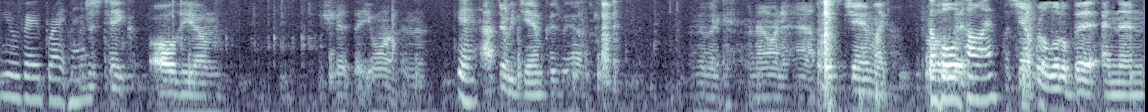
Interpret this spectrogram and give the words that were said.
you're very bright, man. Just take all the um shit that you want, and then Yeah. after we jam, cause we have another an hour and a half. Let's jam like The whole bit. time. Let's jam for a little bit, and then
